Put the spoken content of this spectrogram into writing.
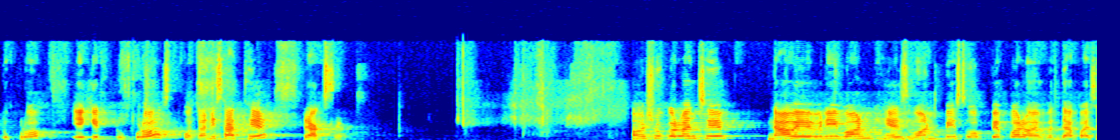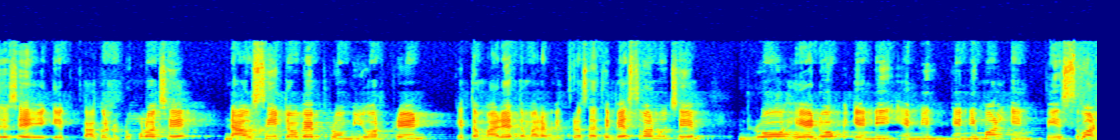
ટુકડો એક એક ટુકડો પોતાની સાથે રાખશે. હવે શું કરવાનું છે? Now everyone has one piece of paper હવે બધા પાસે છે એક એક કાગળનો ટુકડો છે. Now sit away from your friend કે તમારે તમારા મિત્ર સાથે બેસવાનું છે. Draw head of any animal in piece one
